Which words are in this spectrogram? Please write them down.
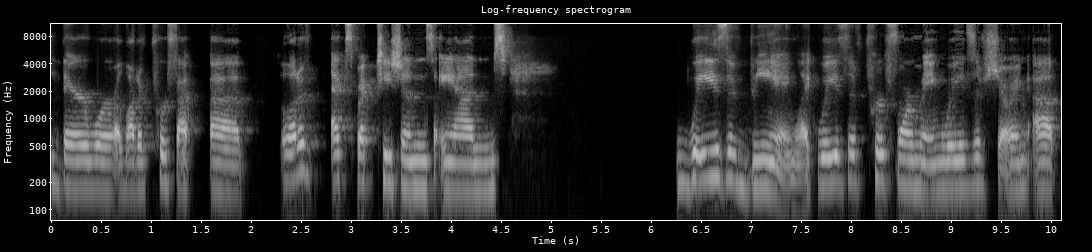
there were a lot of perfect uh, a lot of expectations and ways of being like ways of performing ways of showing up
